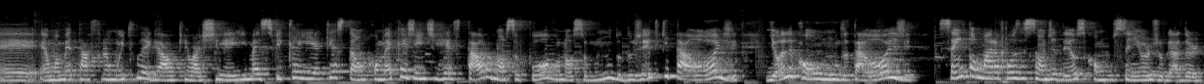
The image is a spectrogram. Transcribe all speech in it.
É, é uma metáfora muito legal que eu achei aí, mas fica aí a questão: como é que a gente restaura o nosso povo, o nosso mundo, do jeito que está hoje, e olha como o mundo está hoje, sem tomar a posição de Deus como o Senhor julgador?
